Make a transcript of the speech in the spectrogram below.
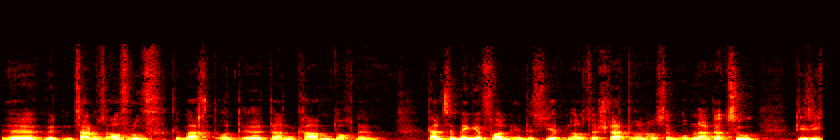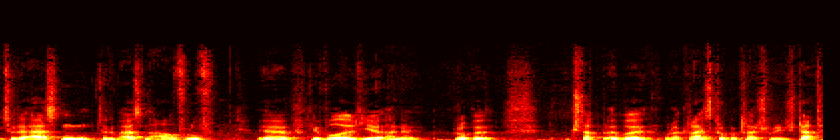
äh, mit einem Zahlungsaufruf gemacht. Und äh, dann kam doch eine ganze Menge von Interessierten aus der Stadt und aus dem Umland dazu, die sich zu, der ersten, zu dem ersten Aufruf, äh, wir wollen hier eine Gruppe, Stadtgruppe oder Kreisgruppe, Kreis Stadt,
